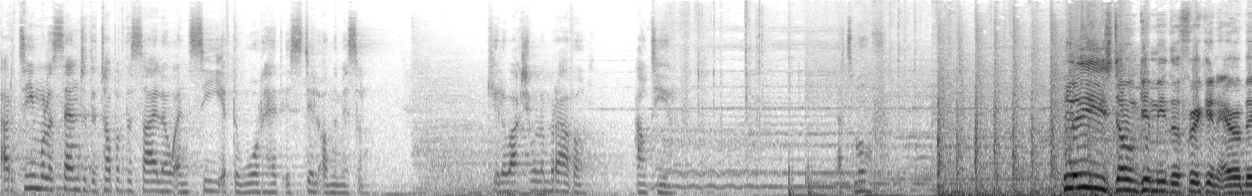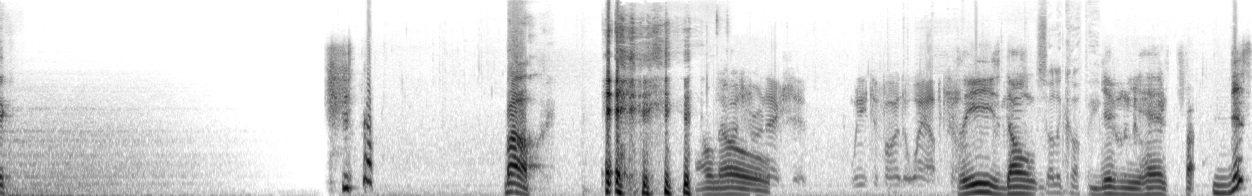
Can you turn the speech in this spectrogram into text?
Our team will ascend to the top of the silo and see if the warhead is still on the missile. Kilo Actual and Bravo, out here. Let's move. Please don't give me the freaking Arabic. Bro, Oh no. We need to find a way up top. Please don't copy. give me head. This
